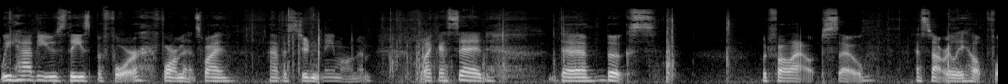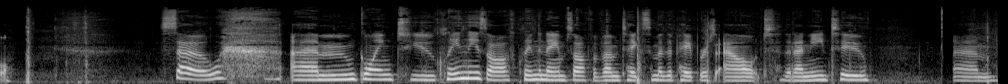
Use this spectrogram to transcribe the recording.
we have used these before for them. That's why I have a student name on them. Like I said, the books would fall out, so that's not really helpful. So I'm going to clean these off, clean the names off of them, take some of the papers out that I need to, um,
